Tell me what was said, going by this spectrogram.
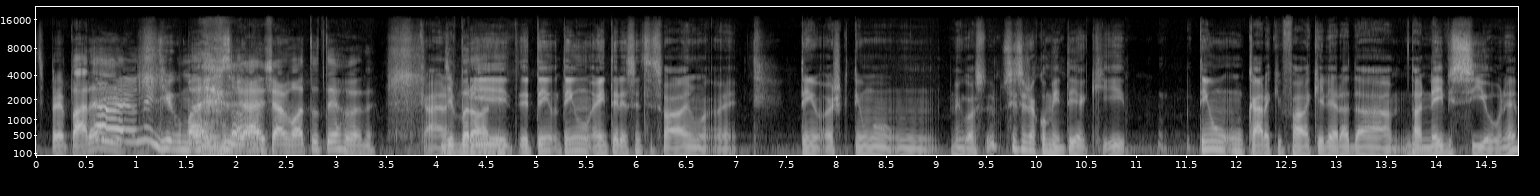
se prepara Ah, aí. eu nem ligo mais. só- já, já bota o terror, né? Cara, De brother. E, e tem, tem um, é interessante vocês falarem. é, tem, acho que tem um, um negócio. Eu não sei se eu já comentei aqui. Tem um, um cara que fala que ele era da, da Navy SEAL, né?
